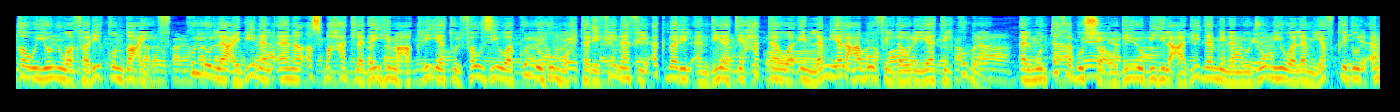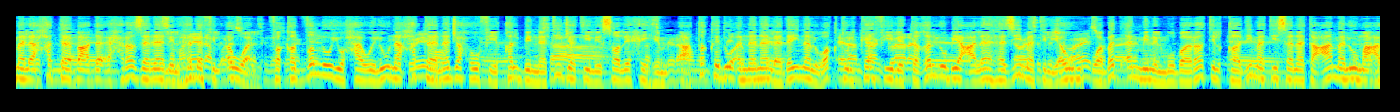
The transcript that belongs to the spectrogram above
قوي وفريق ضعيف كل اللاعبين الآن أصبحت لديهم عقلية الفوز وكلهم محترفين في أكبر الأندية حتى وإن لم يلعبوا في الدوريات الكبرى المنتخب السعودي به العديد من النجوم ولم يفقدوا الأمل حتى بعد إحرازنا للهدف الأول الأول فقد ظلوا يحاولون حتى نجحوا في قلب النتيجة لصالحهم أعتقد أننا لدينا الوقت الكافي للتغلب على هزيمة اليوم وبدءا من المباراة القادمة سنتعامل مع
